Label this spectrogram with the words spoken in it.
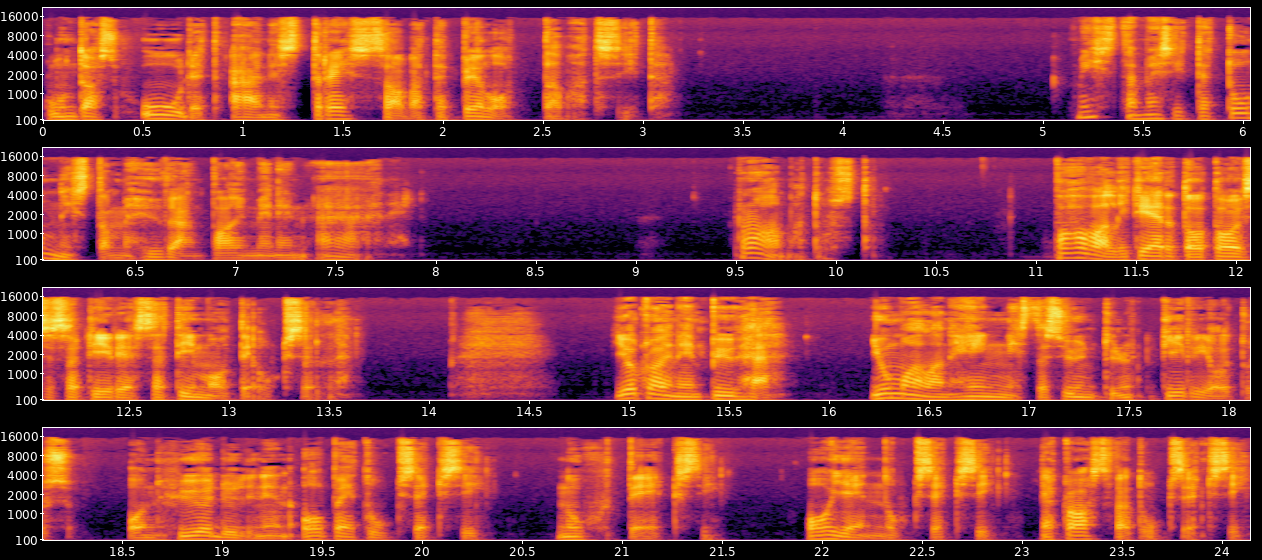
kun taas uudet äänet stressaavat ja pelottavat sitä. Mistä me sitten tunnistamme hyvän paimenen äänen? Raamatusta. Paavali kertoo toisessa kirjassa Timoteukselle. Jokainen pyhä Jumalan hengestä syntynyt kirjoitus on hyödyllinen opetukseksi, nuhteeksi, ojennukseksi ja kasvatukseksi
